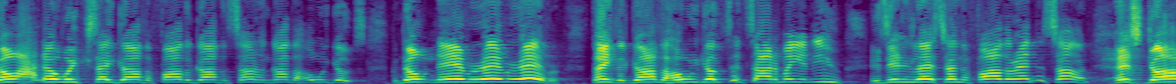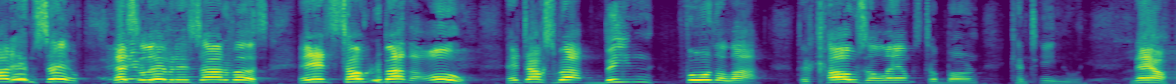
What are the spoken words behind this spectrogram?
No, I know we say God the Father, God the Son, and God the Holy Ghost. But don't never, ever, ever think that God the Holy Ghost inside of me and you is any less than the Father and the Son. Yeah. It's God Himself that's living inside of us. And it's talking about the oil. It talks about beating for the light to cause the lamps to burn continually. Now,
